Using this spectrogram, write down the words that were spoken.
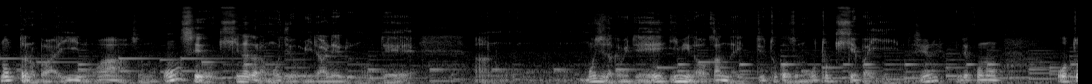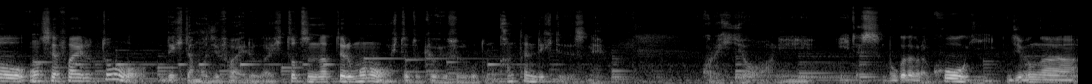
ノッタの場合いいのはその音声を聞きながら文字を見られるのであの文字だけ見てえ意味が分かんないっていうところその音聞けばいいんですよね。でこの音音声ファイルとできた文字ファイルが一つになってるものを人と共有することも簡単にできてですね。これ非常にいいです。僕はだから講義自分が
